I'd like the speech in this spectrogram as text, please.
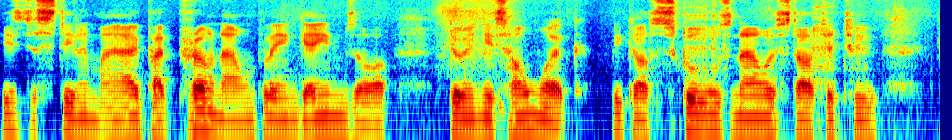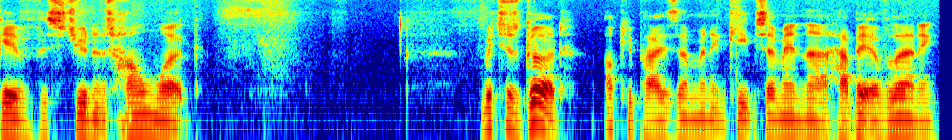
he's just stealing my iPad Pro now and playing games or doing his homework because schools now have started to give students homework, which is good occupies them and it keeps them in the habit of learning.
